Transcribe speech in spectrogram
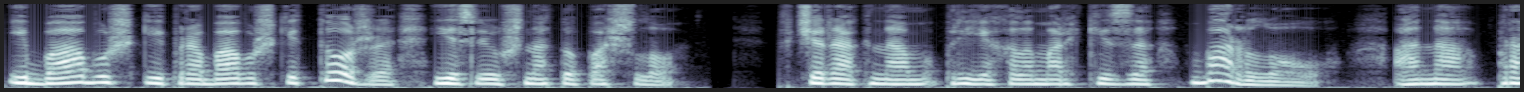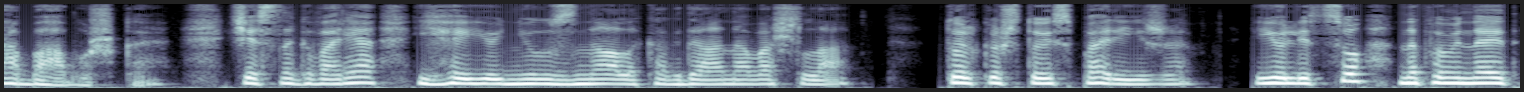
«И бабушки, и прабабушки тоже, если уж на то пошло. Вчера к нам приехала маркиза Барлоу. Она прабабушка. Честно говоря, я ее не узнала, когда она вошла. Только что из Парижа. Ее лицо напоминает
